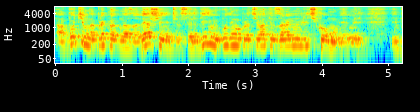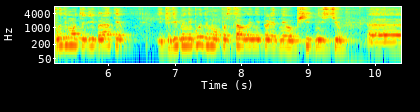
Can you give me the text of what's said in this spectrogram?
А потім, наприклад, на завершення чи в середині ми будемо працювати в загальнолюдському вимірі. І будемо тоді брати, і тоді ми не будемо поставлені перед необхідністю е,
